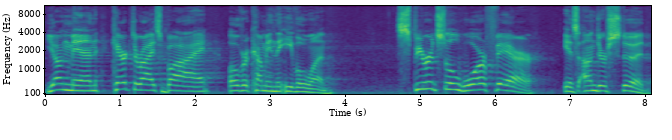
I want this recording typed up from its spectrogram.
young men, characterized by overcoming the evil one. Spiritual warfare is understood.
